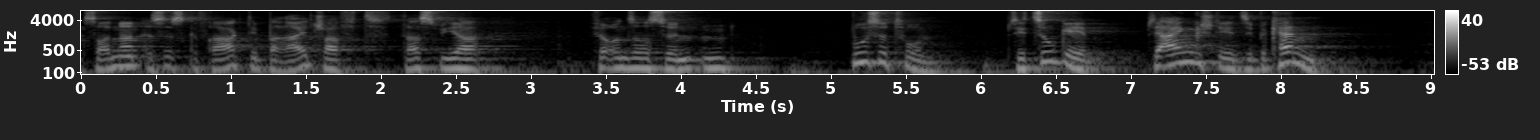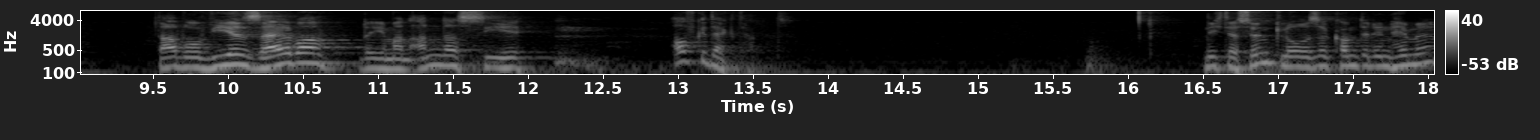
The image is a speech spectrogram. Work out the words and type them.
sondern es ist gefragt die Bereitschaft, dass wir für unsere Sünden Buße tun, sie zugeben, sie eingestehen, sie bekennen. Da, wo wir selber oder jemand anders sie aufgedeckt hat. Nicht der Sündlose kommt in den Himmel,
